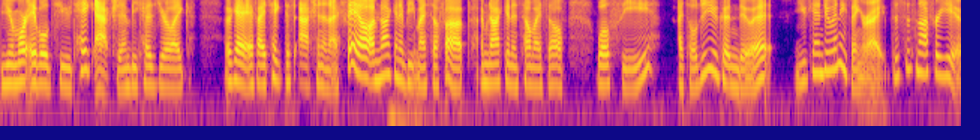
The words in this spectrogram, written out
you're more able to take action because you're like, okay, if I take this action and I fail, I'm not going to beat myself up. I'm not going to tell myself, well, see, I told you you couldn't do it. You can't do anything right. This is not for you.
